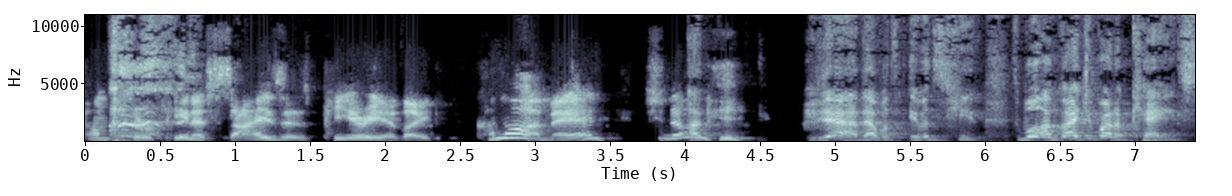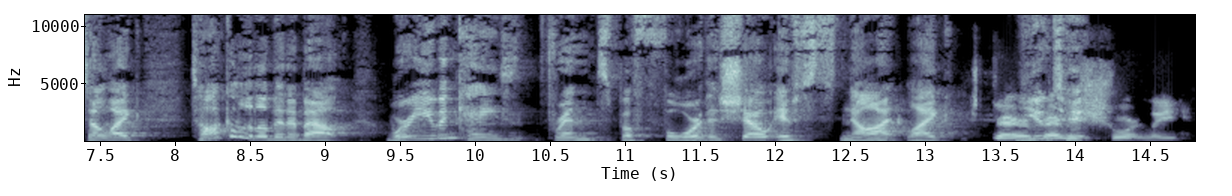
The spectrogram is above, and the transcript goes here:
pumps or penis sizes? Period. Like, come on, man. You know I'm- me. Yeah, that was it was huge. Well, I'm glad you brought up Kane. So, like, talk a little bit about were you and Kane friends before the show? If not, like, Very, You very two- shortly.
